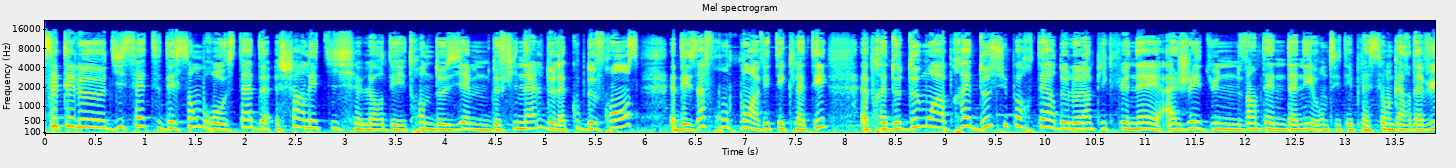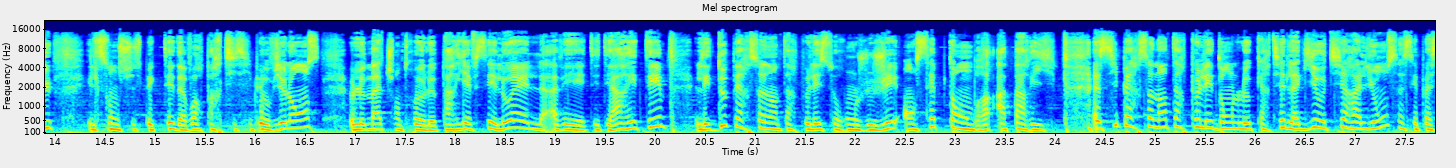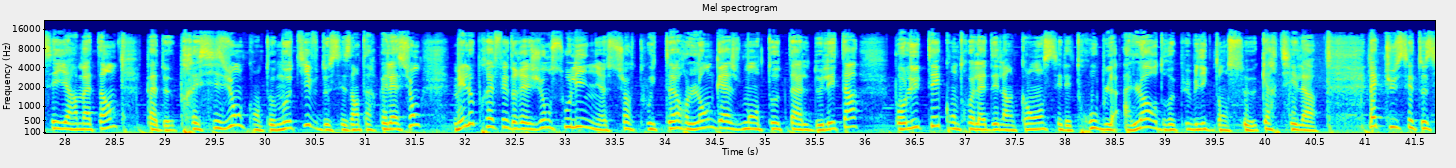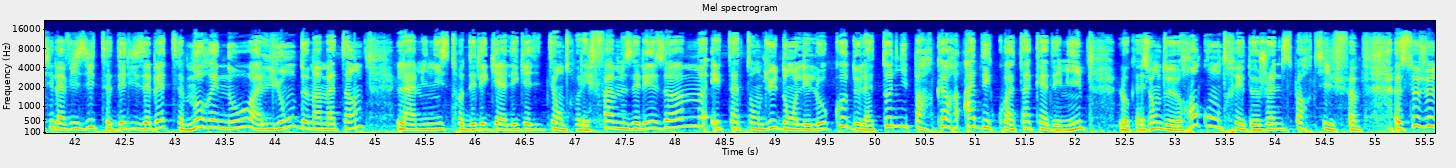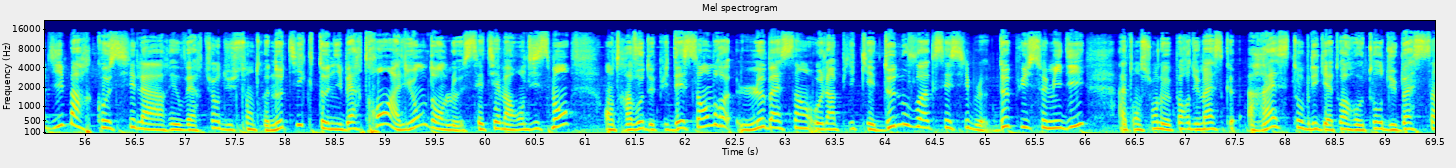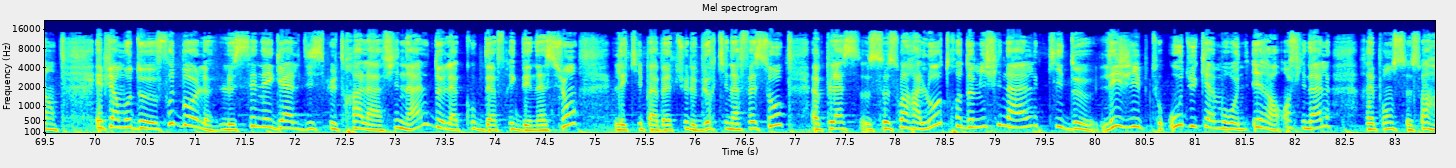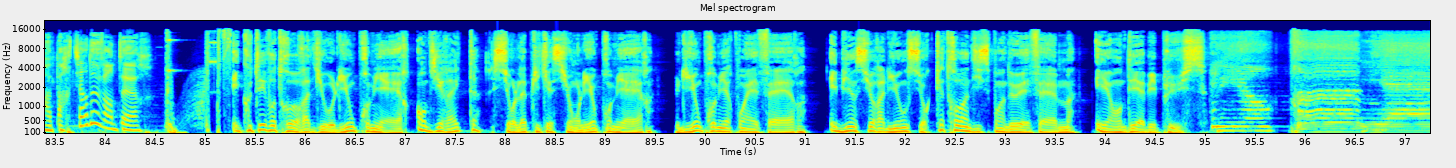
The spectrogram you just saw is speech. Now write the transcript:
C'était le 17 décembre au stade Charletti lors des 32e de finale de la Coupe de France. Des affrontements avaient éclaté. Près de deux mois après, deux supporters de l'Olympique lyonnais âgés d'une vingtaine d'années ont été placés en garde à vue. Ils sont suspectés d'avoir participé aux violences. Le match entre le Paris FC et l'OL avait été arrêté. Les deux personnes interpellées seront jugées en septembre à Paris. Six personnes interpellées dans le quartier de la Guillotière à Lyon. Ça s'est passé hier matin. Pas de précision quant au motif de ces interpellations, mais le préfet de région souligne sur Twitter l'engagement total de l'État pour lutter contre la délinquance et les troubles à l'ordre public dans ce quartier-là. L'actu, c'est aussi la visite d'Elisabeth Moreno à Lyon demain matin. La ministre déléguée à l'égalité entre les femmes et les hommes est attendue dans les locaux de la Tony Parker Adéquate Academy. L'occasion de rencontrer de jeunes sportifs. Ce jeudi marque aussi la réouverture du centre nautique Tony Bertrand à Lyon dans le 7e arrondissement. En travaux depuis décembre, le bassin olympique est de nouveau accessible depuis ce midi. Attention, le port du masque reste obligatoire autour du bassin. Et puis un mot de football le Sénégal disputera la finale de la Coupe d'Afrique des Nations. L'équipe a battu le Burkina Faso. Place ce soir à l'autre demi-finale qui de l'Égypte ou du Cameroun ira en finale? Réponse ce soir à partir de 20h. Écoutez votre radio Lyon Première en direct sur l'application Lyon Première, lyonpremière.fr et bien sûr à Lyon sur 90.2 FM et en DAB+. Lyon Première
